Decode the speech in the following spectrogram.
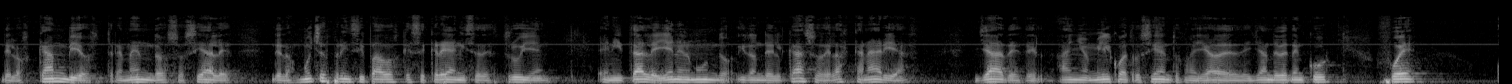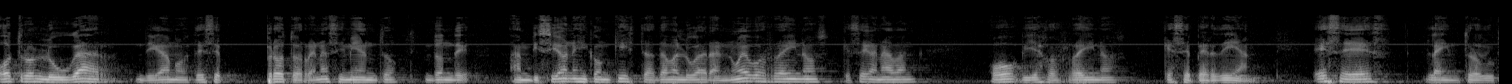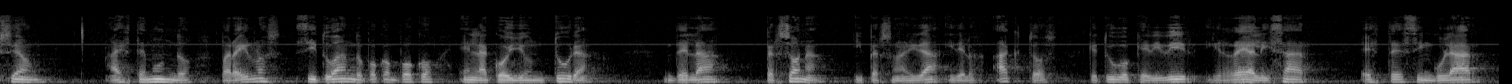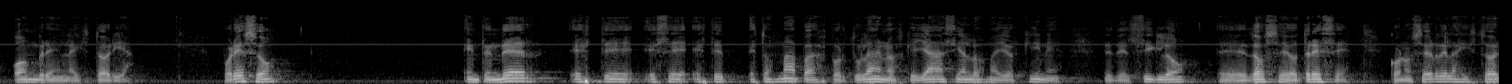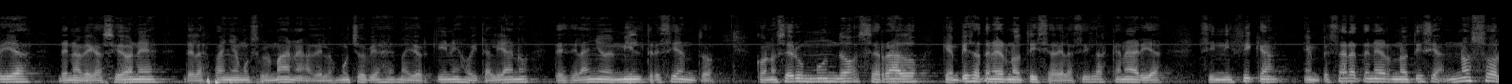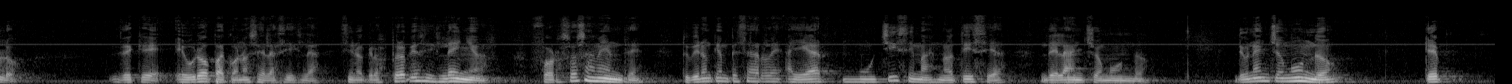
de los cambios tremendos sociales, de los muchos principados que se crean y se destruyen en Italia y en el mundo, y donde el caso de las Canarias, ya desde el año 1400, con la llegada de Jean de Bettencourt, fue otro lugar digamos, de ese proto-renacimiento, donde ambiciones y conquistas daban lugar a nuevos reinos que se ganaban o viejos reinos que se perdían. Esa es la introducción a este mundo para irnos situando poco a poco en la coyuntura de la persona y personalidad y de los actos que tuvo que vivir y realizar este singular hombre en la historia. Por eso, entender este, ese, este, estos mapas portulanos que ya hacían los mallorquines desde el siglo XII eh, o XIII, conocer de las historias de navegaciones de la España musulmana, de los muchos viajes mallorquines o italianos desde el año de 1300, conocer un mundo cerrado que empieza a tener noticia de las Islas Canarias, significa empezar a tener noticias no solo de que Europa conoce las islas, sino que los propios isleños forzosamente tuvieron que empezarle a llegar muchísimas noticias del ancho mundo. De un ancho mundo que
